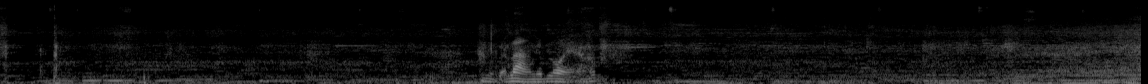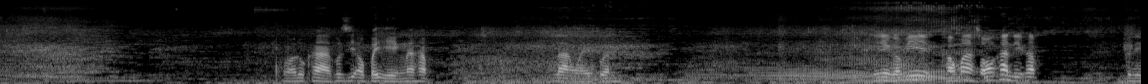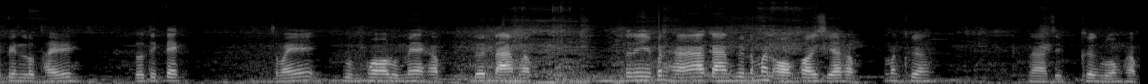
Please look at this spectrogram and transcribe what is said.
นี่ก็ล่างเรียบร้อยนะครับ ว่าลูกค้าเพื่อที่เอาไปเองนะครับล่างไว้เพื่อนนี่ก็มีเขามาสองขั้นดีครับตัวนี้เป็นรถไถรถติ๊กเต็กสมัยรุ่นพ่อรุ่นแม่ครับ เดินตามครับตัวนี้ปัญหาอาการคือน้ำมันออกคอยเสียครับน้ำมันเครื่องน่าสิเครื่องรวมครับ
